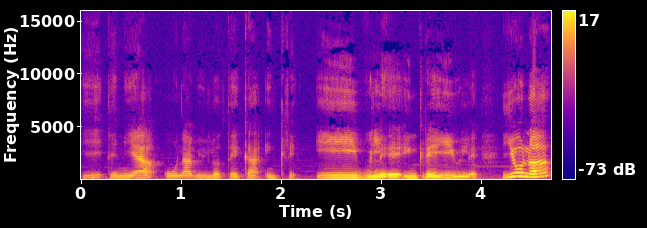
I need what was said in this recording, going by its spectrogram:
y tenía una biblioteca increíble, increíble. Y una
